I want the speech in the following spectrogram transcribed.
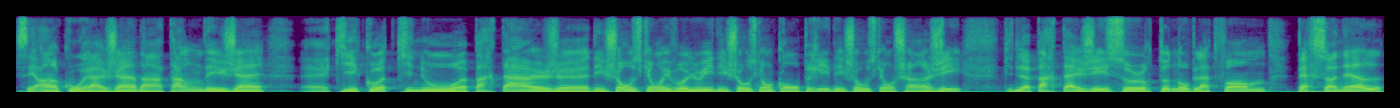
c'est encourageant d'entendre des gens euh, qui écoutent, qui nous euh, partagent euh, des choses qui ont évolué, des choses qui ont compris, des choses qui ont changé, puis de le partager sur toutes nos plateformes personnelles.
